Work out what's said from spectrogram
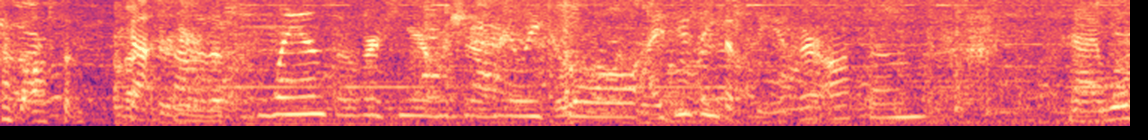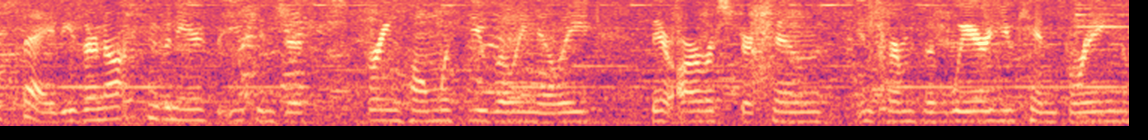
That's awesome. Got some of the plants over here, which are really cool. I do think that these are awesome. Now, I will say, these are not souvenirs that you can just bring home with you willy-nilly. There are restrictions in terms of where you can bring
